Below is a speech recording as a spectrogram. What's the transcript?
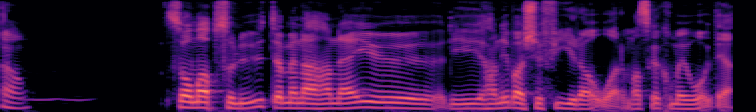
Ja. Som absolut, jag menar han är ju, det är, ju- han är bara 24 år, man ska komma ihåg det.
